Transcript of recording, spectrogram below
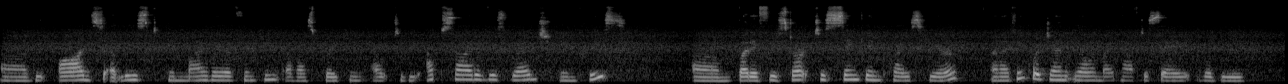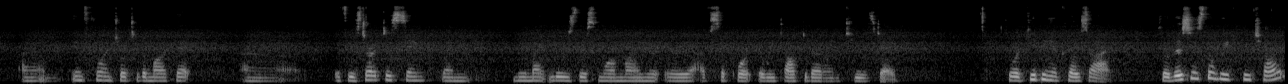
uh, the odds, at least in my way of thinking, of us breaking out to the upside of this wedge increase. Um, but if we start to sink in price here, and I think what Janet Yellen might have to say will be um, influential to the market. Uh, if we start to sink, then we might lose this more minor area of support that we talked about on Tuesday. So we're keeping a close eye. So this is the weekly chart.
